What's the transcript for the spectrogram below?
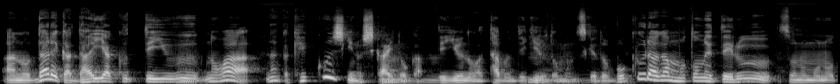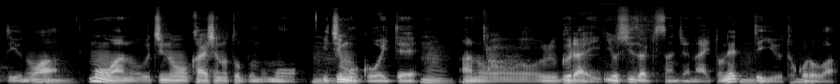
あの、誰か代役っていうのは、なんか結婚式の司会とかっていうのは多分できると思うんですけど、僕らが求めてるそのものっていうのは、もうあの、うちの会社のトップももう一目置いて、うん。あの、ぐらい吉崎さんじゃないとねっていうところは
